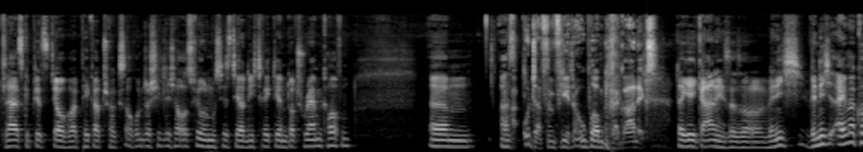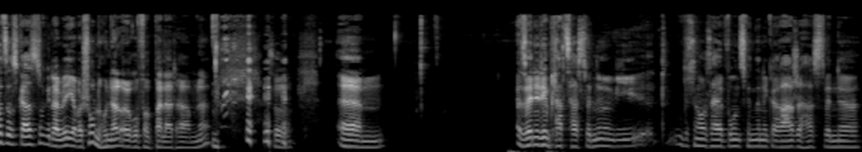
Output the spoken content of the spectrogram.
klar, es gibt jetzt ja auch bei Pickup-Trucks auch unterschiedliche Ausführungen, du musst jetzt ja nicht direkt dir einen Dodge Ram kaufen. Ähm, ah, unter 5 Liter Hubraum geht da gar nichts. Da geht gar nichts. Also, wenn ich, wenn ich einmal kurz aufs Gas drücke, dann will ich aber schon 100 Euro verballert haben, ne? so. Ähm, also, wenn du den Platz hast, wenn du irgendwie ein bisschen außerhalb wohnst, wenn du eine Garage hast, wenn du,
